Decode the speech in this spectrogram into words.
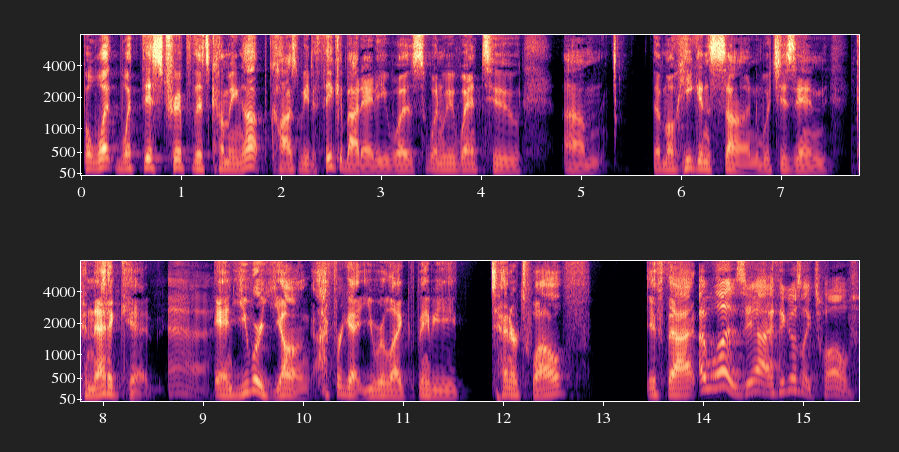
but what what this trip that's coming up caused me to think about Eddie was when we went to um, the Mohegan Sun, which is in Connecticut, Yeah. and you were young. I forget. You were like maybe ten or twelve, if that. I was, yeah. I think it was like 12.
